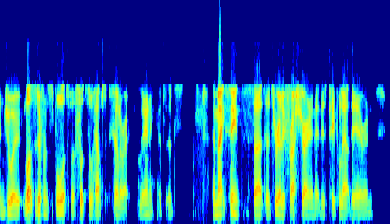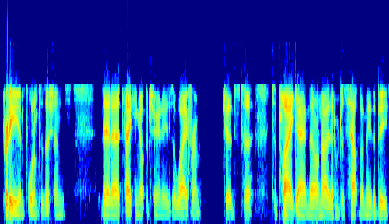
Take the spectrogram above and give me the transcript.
enjoy lots of different sports, but futsal helps accelerate learning. It's, it's it makes sense. So it's, it's really frustrating that there's people out there in pretty important positions that are taking opportunities away from kids to to play a game that I know that will just help them either be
